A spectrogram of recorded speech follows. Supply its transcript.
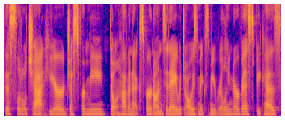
this little chat here, just for me, don't have an expert on today, which always makes me really nervous because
